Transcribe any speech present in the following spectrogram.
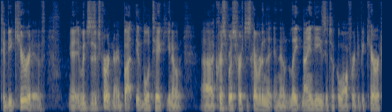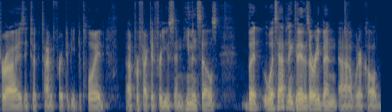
to be curative, uh, which is extraordinary. But it will take you know uh, CRISPR was first discovered in the, in the late 90s. It took a while for it to be characterized. It took time for it to be deployed, uh, perfected for use in human cells. But what's happening today, there's already been uh, what are called,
